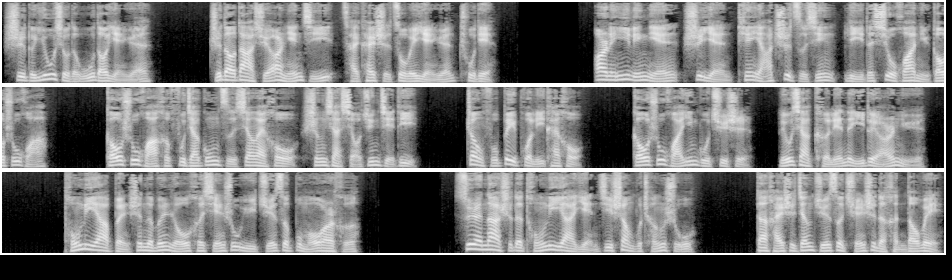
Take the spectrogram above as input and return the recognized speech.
是个优秀的舞蹈演员，直到大学二年级才开始作为演员触电。二零一零年饰演《天涯赤子心》里的绣花女高淑华，高淑华和富家公子相爱后生下小军姐弟，丈夫被迫离开后，高淑华因故去世，留下可怜的一对儿女。佟丽娅本身的温柔和贤淑与角色不谋而合，虽然那时的佟丽娅演技尚不成熟，但还是将角色诠释的很到位，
